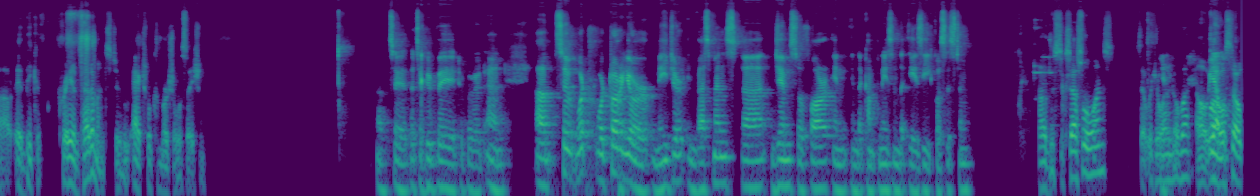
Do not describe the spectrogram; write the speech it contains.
uh, it be, create impediments to actual commercialization. That's a that's a good way to put it. And uh, so, what what are your major investments, uh, Jim, so far in in the companies in the AZ ecosystem? Uh, the successful ones. Is that what you yeah. want to go by? Oh, well, yeah. Well, so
